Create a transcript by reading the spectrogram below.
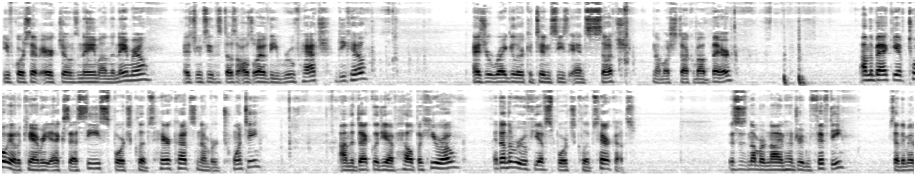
You, of course, have Erik Jones' name on the name rail. As you can see, this does also have the roof hatch decal. Has your regular contingencies and such. Not much to talk about there. On the back, you have Toyota Camry XSE Sports Clips Haircuts number 20. On the deck lid, you have Help a Hero. And on the roof, you have Sports Clips Haircuts. This is number 950. Said they made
